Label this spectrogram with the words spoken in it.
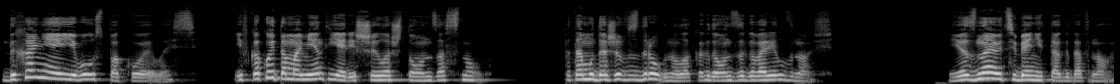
Дыхание его успокоилось, и в какой-то момент я решила, что он заснул потому даже вздрогнула, когда он заговорил вновь. «Я знаю тебя не так давно,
